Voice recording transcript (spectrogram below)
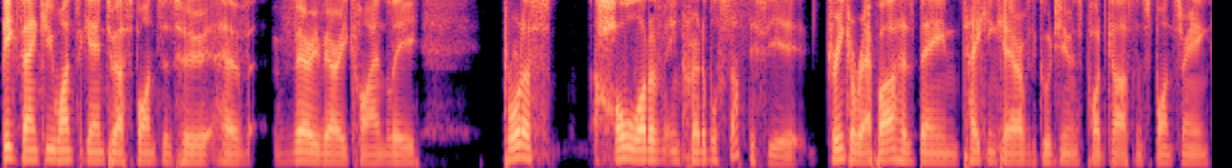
Big thank you once again to our sponsors who have very, very kindly brought us a whole lot of incredible stuff this year. Drink Arepa has been taking care of the Good Humans podcast and sponsoring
